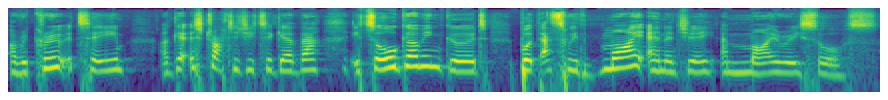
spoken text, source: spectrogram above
I recruit a team, I get a strategy together. It's all going good, but that's with my energy and my resource.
